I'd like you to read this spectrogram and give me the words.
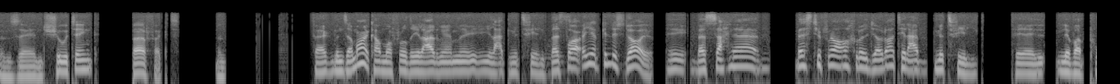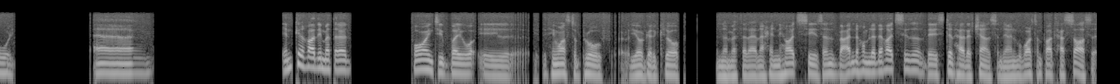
زين shooting perfect. فمن زمان كان المفروض يلعب يلعب midfield بس دفاعيا كلش داير إيه بس إحنا بس شفناه آخر الجولات يلعب midfield في ليفربول. آه يمكن هذه مثلا point يبغى يو- ي- he wants to prove يورجن كلوب إنه مثلا الحين نهاية ال season مع إنهم لنهاية ال season they still had a chance انه يعني المباراه كانت حساسة.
